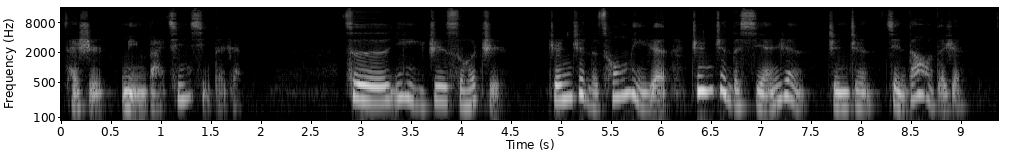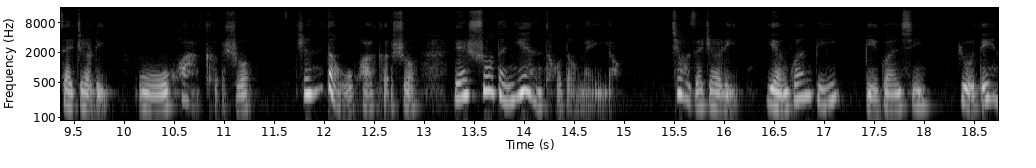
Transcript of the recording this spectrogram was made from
才是明白清醒的人。此意之所指，真正的聪明人，真正的贤人，真正见道的人，在这里无话可说，真的无话可说，连说的念头都没有。就在这里，眼观鼻，鼻观心，入定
